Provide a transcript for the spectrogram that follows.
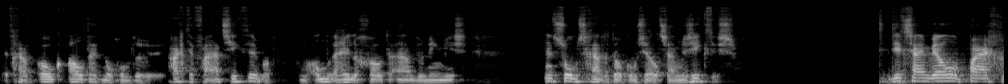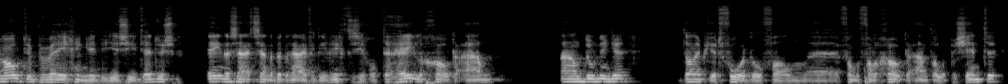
Het gaat ook altijd nog om de hart- en vaatziekten, wat een andere hele grote aandoening is. En soms gaat het ook om zeldzame ziektes. Dit zijn wel een paar grote bewegingen die je ziet. Hè? Dus enerzijds zijn er bedrijven die richten zich op de hele grote aan, aandoeningen. Dan heb je het voordeel van, uh, van, van een grote aantallen patiënten.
